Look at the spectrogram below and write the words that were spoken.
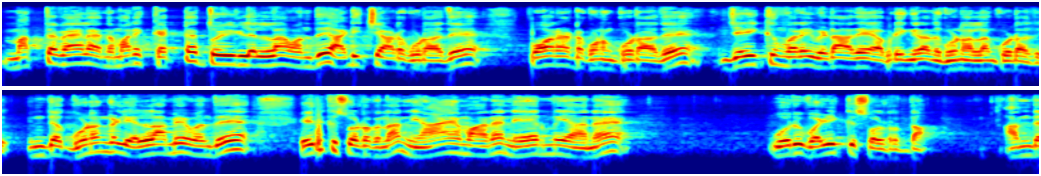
மற்ற வேலை இந்த மாதிரி கெட்ட தொழிலெல்லாம் வந்து அடித்து ஆடக்கூடாது போராட்ட குணம் கூடாது ஜெயிக்கும் வரை விடாதே அப்படிங்கிற அந்த குணம் எல்லாம் கூடாது. இந்த குணங்கள் எல்லாமே வந்து எதுக்கு சொல்கிறதுனா நியாயமான நேர்மையான ஒரு வழிக்கு சொல்கிறது தான் அந்த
